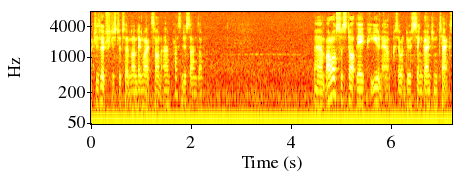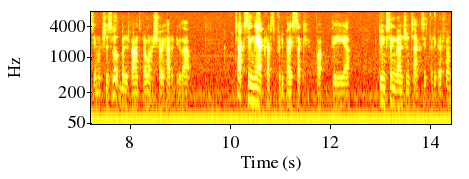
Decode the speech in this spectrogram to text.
Which is literally just to turn landing lights on and passenger signs on. Um, I'll also start the APU now, because I want to do a single engine taxiing, which is a little bit advanced, but I want to show you how to do that. Taxiing the aircraft is pretty basic, but the uh, doing single engine taxi is pretty good fun.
